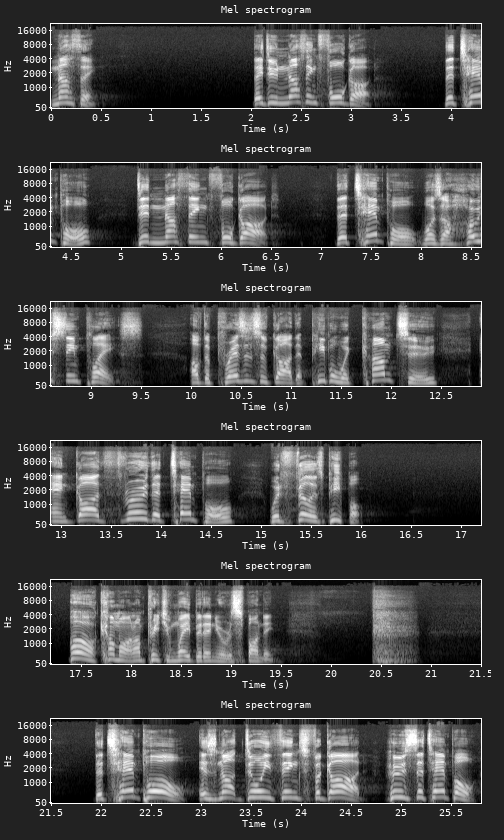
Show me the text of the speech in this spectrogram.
Nothing. They do nothing for God. The temple did nothing for God. The temple was a hosting place of the presence of God that people would come to, and God, through the temple, would fill his people. Oh, come on, I'm preaching way better than you're responding. the temple is not doing things for God. Who's the temple?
